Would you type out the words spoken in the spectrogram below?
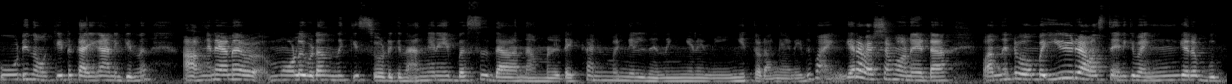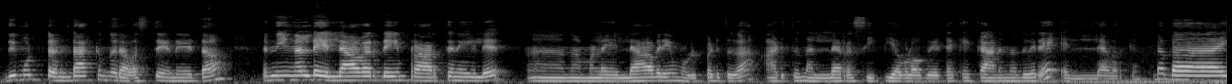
കൂടി നോക്കിയിട്ട് കൈ കാണിക്കുന്നു. അങ്ങനെയാണ് മോൾ ഇവിടെ നിന്ന് കിസ് കൊടുക്കുന്നത്. അങ്ങനെ ബസ് ഇതാ നമ്മളുടെ കൺമുന്നിൽ നിന്ന് ഇങ്ങനെ നീങ്ങി തുടങ്ങുകയാണ്. ഇത് ഭയങ്കര വിഷമമാണ് കേട്ടാ വന്നിട്ട് പോകുമ്പോൾ ഈ ഒരു അവസ്ഥ എനിക്ക് ഭയങ്കര ബുദ്ധിമുട്ടുണ്ടാക്കുന്ന ഒരു അവസ്ഥയാണ് കേട്ടോ നിങ്ങളുടെ എല്ലാവരുടെയും പ്രാർത്ഥനയിൽ നമ്മളെ എല്ലാവരെയും ഉൾപ്പെടുത്തുക. അടുത്ത് നല്ല റെസിപ്പി വ്ളോഗായിട്ടൊക്കെ കാണുന്നത് വരെ എല്ലാവർക്കും. ബൈ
